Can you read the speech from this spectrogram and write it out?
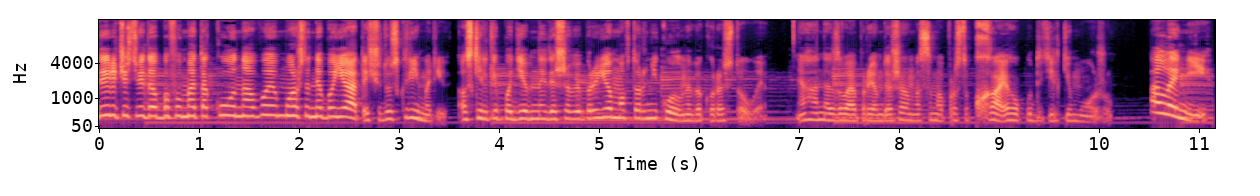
Дивлячись відео Бафомета Куна, ви можете не боятися щодо скрімерів, оскільки подібний дешевий прийом автор ніколи не використовує. Ага, називаю прийом дешевим, а сама просто пхаю його куди тільки можу. Але ні,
